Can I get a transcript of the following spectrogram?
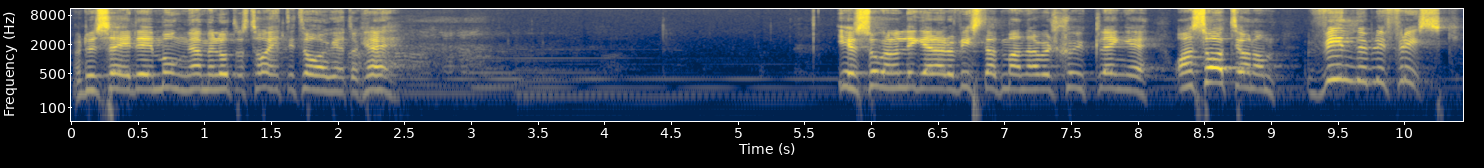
Och du säger det är många, men låt oss ta ett i taget, okej? Okay? Jesus såg honom ligga där och visste att mannen hade varit sjuk länge. Och han sa till honom, vill du bli frisk?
